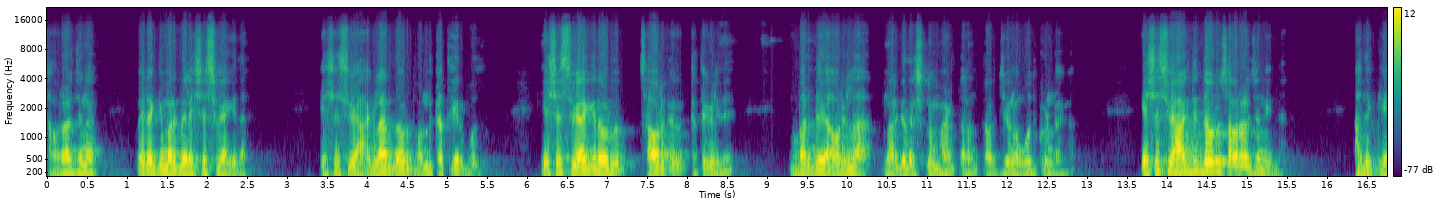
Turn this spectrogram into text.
ಸಾವಿರಾರು ಜನ ವೈರಾಗ್ಯ ಮಾರ್ಗದಲ್ಲಿ ಯಶಸ್ವಿ ಆಗಿದ್ದಾರೆ. ಯಶಸ್ವಿ ಆಗಲಾರ್ದವ್ರದ್ದು ಒಂದು ಕಥೆ ಇರ್ಬೋದು. ಯಶಸ್ವಿ ಆಗಿರೋರು ಸಾವಿರ ಕಥೆಗಳಿದೆ. ಬರ್ದೆ ಅವರೆಲ್ಲ ಮಾರ್ಗದರ್ಶನ ಮಾಡ್ತಾರಂತ ಅವ್ರ ಜೀವನ ಓದ್ಕೊಂಡಾಗ ಯಶಸ್ವಿ ಆಗದಿದ್ದವರು ಸಾವಿರಾರು ಜನ ಇದ್ದಾರೆ. ಅದಕ್ಕೆ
